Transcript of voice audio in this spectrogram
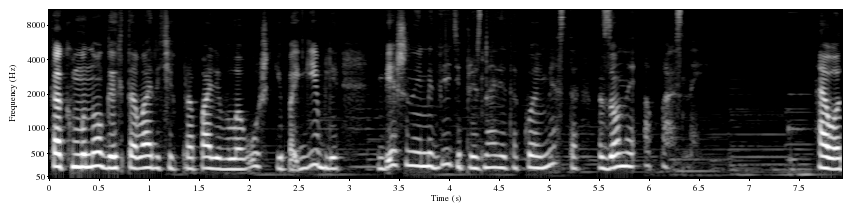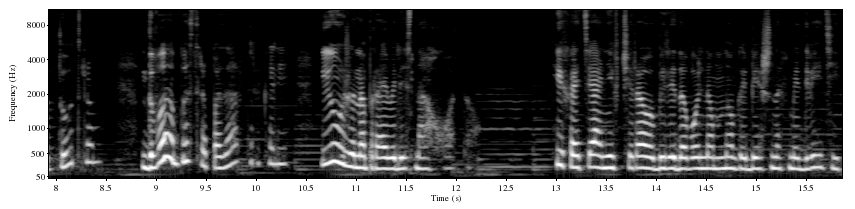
как много их товарищей пропали в ловушки и погибли, бешеные медведи признали такое место зоной опасной. А вот утром двое быстро позавтракали и уже направились на охоту. И хотя они вчера убили довольно много бешеных медведей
